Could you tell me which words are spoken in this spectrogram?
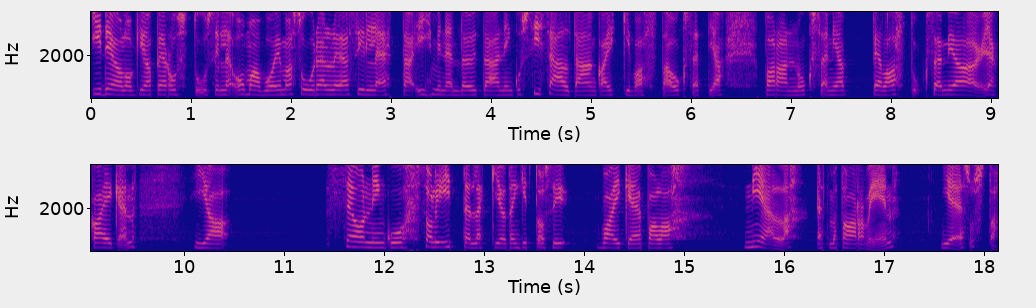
ideologia perustuu sille omavoimaisuudelle ja sille, että ihminen löytää niin kuin sisältään kaikki vastaukset ja parannuksen ja pelastuksen ja, ja kaiken. Ja se, on niin kuin, se oli itsellekin jotenkin tosi vaikea pala niellä, että mä tarviin Jeesusta.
